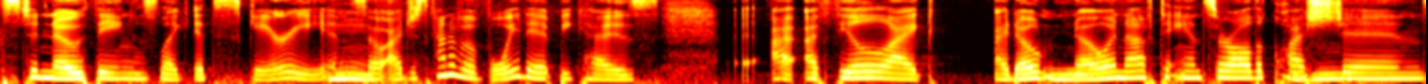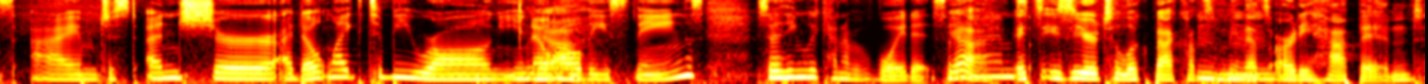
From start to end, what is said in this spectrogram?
likes to know things like it's scary and Mm. so i just kind of avoid it because I, I feel like i don't know enough to answer all the Mm-hmm. questions i'm just unsure i don't like to be wrong you know Yeah. all these things so i think we kind of avoid it sometimes Yeah, it's easier to look back on something that's Mhm. already happened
